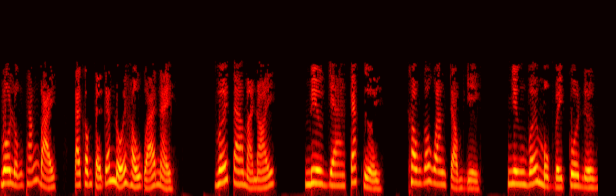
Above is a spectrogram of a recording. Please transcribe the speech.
Vô luận thắng bại, ta không thể gánh nổi hậu quả này. Với ta mà nói, miêu gia các người, không có quan trọng gì, nhưng với một vị cô nương,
